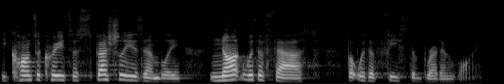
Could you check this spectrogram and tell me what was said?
He consecrates a special assembly, not with a fast, but with a feast of bread and wine.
